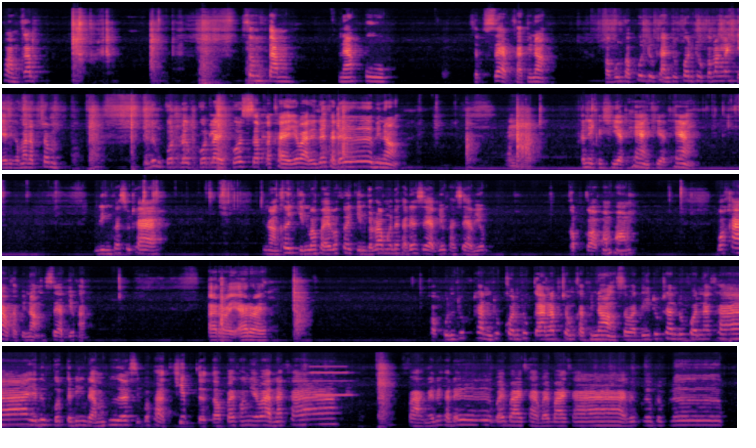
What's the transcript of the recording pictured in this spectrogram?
พร้อมกับส้มตำน้ำปูแซ่บๆค่ะพี่น้องขอบคุณขอบคุณทุกท่านทุกคนทุกกำลังแรงใจที่เขามารับชมอย่าลืมกดเลิฟกดไลค์กดซับตะไคร้ยาบาทเด้อค่ะเด้อพี่น้อง อันนี้ก็เขียดแห้งเขียดแห้งลิงพระสุธาหน่องเคยกินบ่ไฟบ่เคยกินก็รอบมือได้ค่ะได้แสบอยู่ค่ะแสบอยู่กรอบกรอบหอมหอมว่าข้าวค่ะพี่น้องแสบอยู่ค่ะ อร่อยอร่อยขอบคุณทุกท่านทุกคนทุกการรับชมค่ะพี่น้อง สวัสดีทุกท่านทุกคนนะคะ อย่าลืมกดกระดิ่งดัำเพื่อสิบประพาดชิปต่อไปของเยาวาดนะคะ ฝากหน่อยด้วยค่ะเด้อบายบายค่ะบายบายค่ะเลิบเลิบเลิบเ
